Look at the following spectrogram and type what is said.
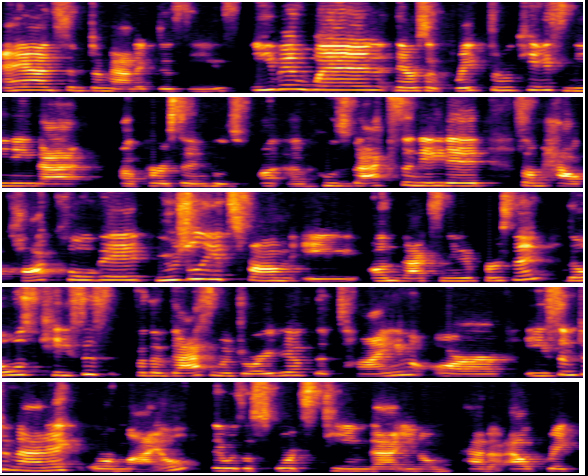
and symptomatic disease. Even when there's a breakthrough case, meaning that a person who's uh, uh, who's vaccinated somehow caught COVID. Usually, it's from a unvaccinated person. Those cases, for the vast majority of the time, are asymptomatic or mild. There was a sports team that you know had an outbreak,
